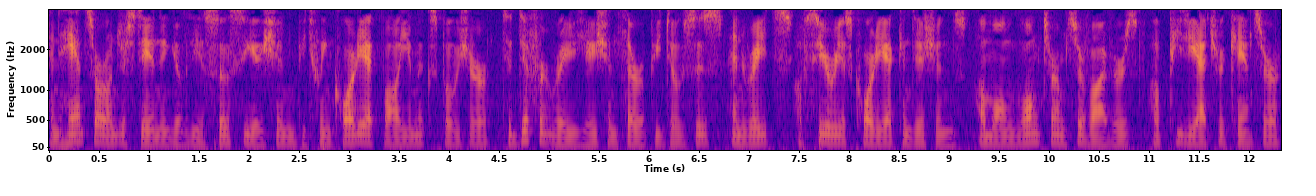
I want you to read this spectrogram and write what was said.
enhance our understanding of the association between cardiac volume exposure to different radiation therapy doses and rates of serious cardiac conditions among long term survivors of pediatric cancer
